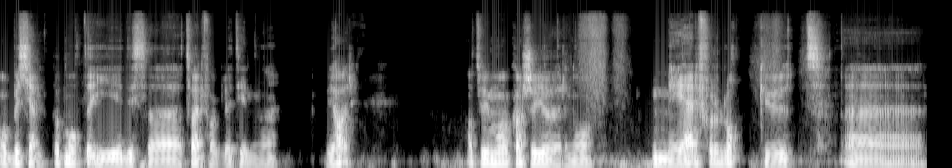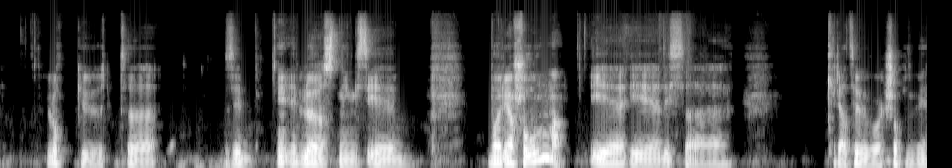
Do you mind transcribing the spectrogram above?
å bekjempe på en måte i disse tverrfaglige teamene vi har. At vi må kanskje gjøre noe mer for å lokke ut eh, Lokke ut eh, si, løsningsvariasjonen i, i disse kreative workshopene vi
